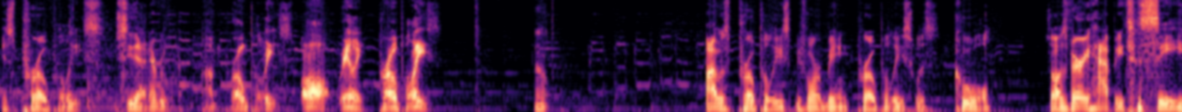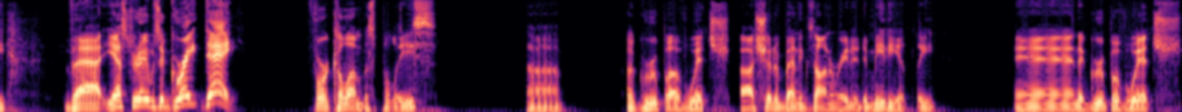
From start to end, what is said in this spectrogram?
is pro police. You see that everywhere. I'm pro police. Oh, really? Pro police. I was pro police before being pro police was cool. So I was very happy to see that yesterday was a great day for Columbus Police, uh, a group of which uh, should have been exonerated immediately, and a group of which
